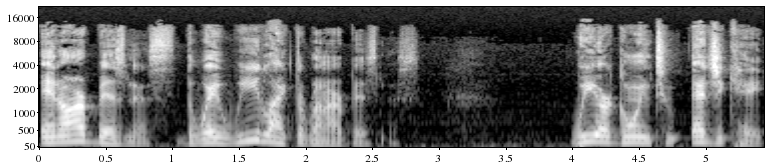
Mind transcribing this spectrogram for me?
In our business, the way we like to run our business, we are going to educate,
